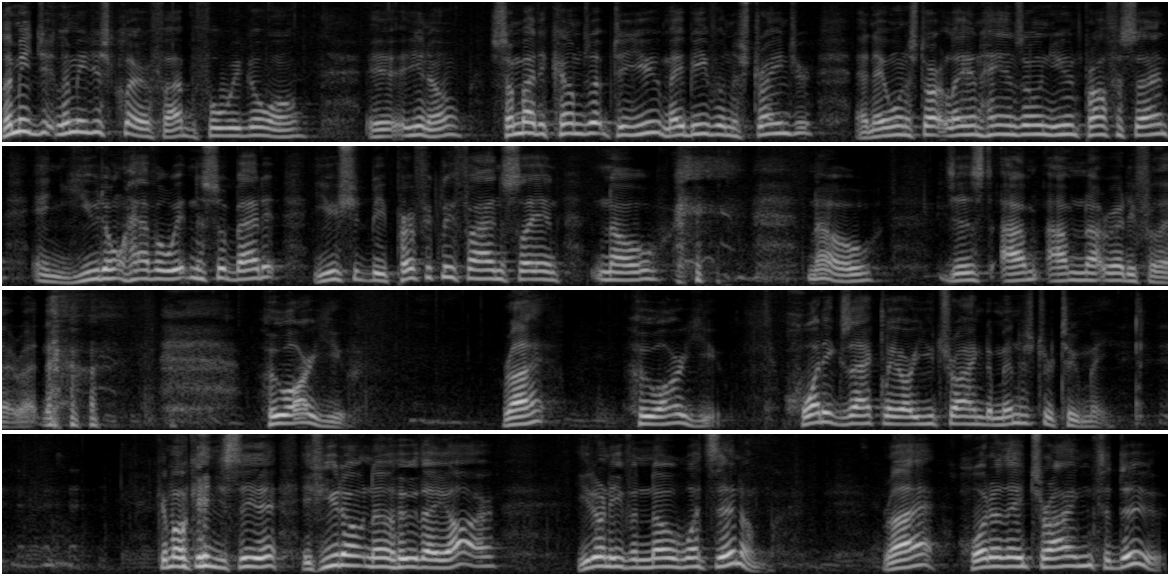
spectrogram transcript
Let me, let me just clarify before we go on. Uh, you know, somebody comes up to you, maybe even a stranger, and they want to start laying hands on you and prophesying, and you don't have a witness about it, you should be perfectly fine saying, No, no, just I'm, I'm not ready for that right now. Who are you? Right? Who are you? What exactly are you trying to minister to me? Come on, can you see that? If you don't know who they are, you don't even know what's in them right? What are they trying to do?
